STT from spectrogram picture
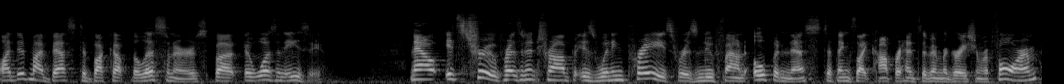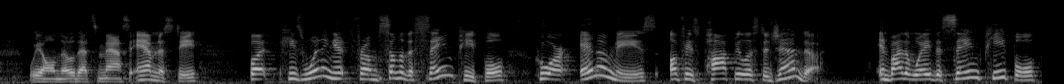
Well, I did my best to buck up the listeners, but it wasn't easy. Now, it's true, President Trump is winning praise for his newfound openness to things like comprehensive immigration reform. We all know that's mass amnesty. But he's winning it from some of the same people who are enemies of his populist agenda. And by the way, the same people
